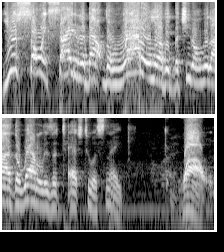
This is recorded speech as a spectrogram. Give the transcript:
You're so excited about the rattle of it but you don't realize the rattle is attached to a snake Wow.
